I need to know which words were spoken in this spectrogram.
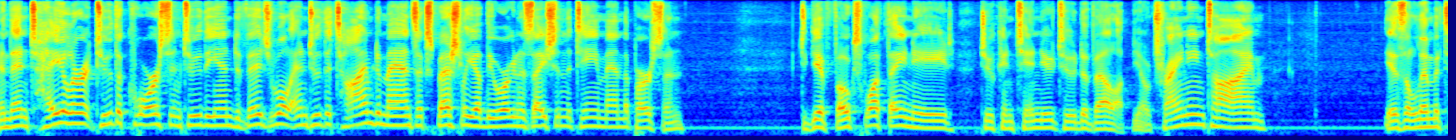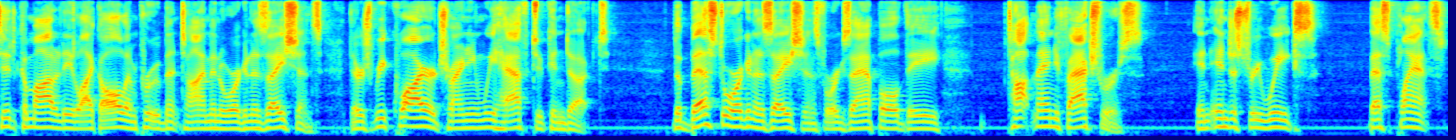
and then tailor it to the course and to the individual and to the time demands, especially of the organization, the team, and the person, to give folks what they need to continue to develop. You know, training time is a limited commodity like all improvement time in organizations. There's required training we have to conduct. The best organizations, for example, the top manufacturers in IndustryWeek's, best plants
